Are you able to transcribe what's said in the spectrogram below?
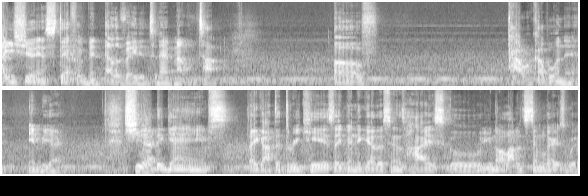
Ayesha and Steph have been elevated to that mountaintop of power couple in the NBA. She had the games. They got the three kids. They've been together since high school. You know, a lot of the similarities with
